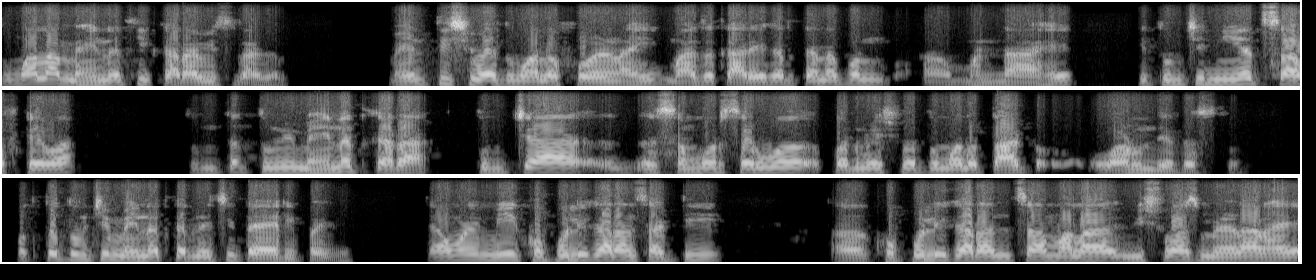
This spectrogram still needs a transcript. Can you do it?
तुम्हाला मेहनत ही करावीच लागेल. मेहनतीशिवाय तुम्हाला फळ नाही. माझं कार्यकर्त्यांना पण म्हणणं आहे की तुमची नियत साफ ठेवा. तुमचा तुम्ही मेहनत करा. तुमच्यासमोर सर्व परमेश्वर तुम्हाला ताट वाढून देत असतो. फक्त तुमची मेहनत करण्याची तयारी पाहिजे. त्यामुळे मी खोपोलीकरांसाठी खोपोलीकरांचा मला विश्वास मिळणार आहे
